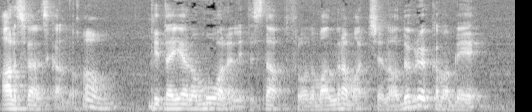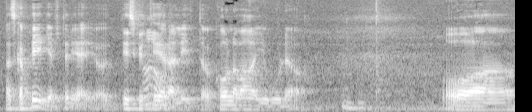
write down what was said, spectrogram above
Allsvenskan då. Ja. Titta igenom målen lite snabbt från de andra matcherna och då brukar man bli ganska pigg efter det. Och diskutera Ja. lite och kolla vad han gjorde. Och, och uh,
